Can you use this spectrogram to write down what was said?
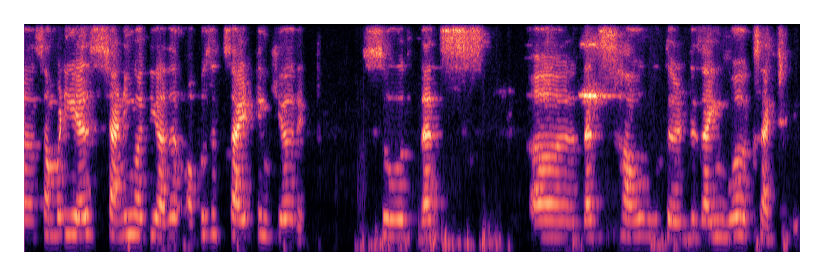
uh, somebody else standing on the other opposite side can hear it. So that's uh, that's how the design works actually.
